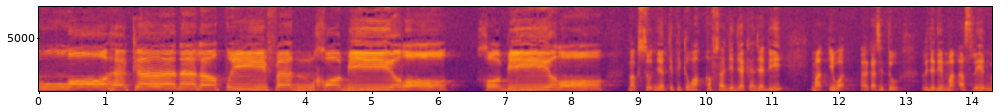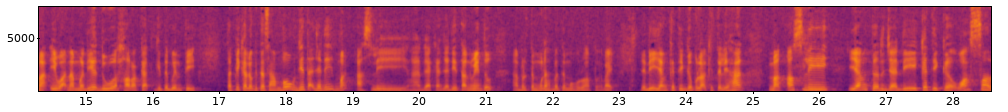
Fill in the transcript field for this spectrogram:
Allah kana latifan khabira. Khabira. Maksudnya ketika wakaf saja dia akan jadi mat iwat ha, kat situ. Jadi mat asli, mat iwat nama dia dua harakat kita berhenti. Tapi kalau kita sambung dia tak jadi mat asli. Ha, dia akan jadi tanwin tu ha, bertemulah bertemu huruf apa. Baik. Jadi yang ketiga pula kita lihat mat asli yang terjadi ketika wasal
